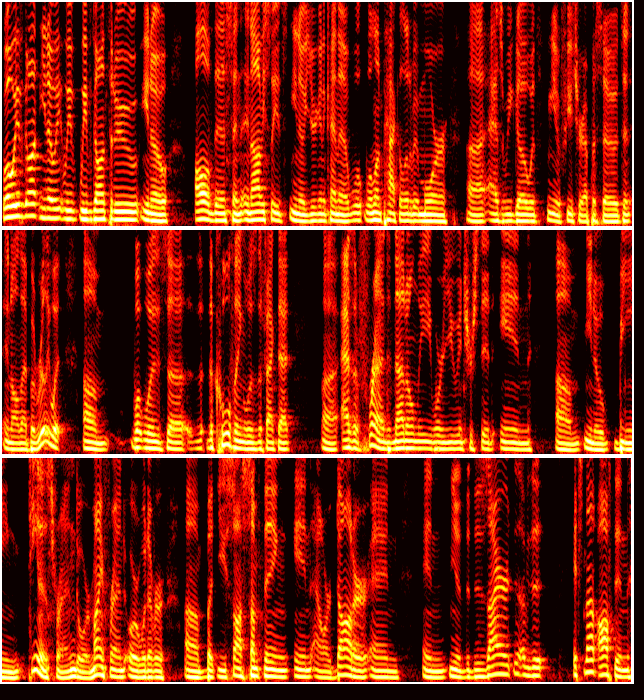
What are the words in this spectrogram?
Well, we've gone, you know, we, we've we've gone through, you know, all of this, and, and obviously, it's you know, you're gonna kind of we'll, we'll unpack a little bit more uh, as we go with you know future episodes and, and all that. But really, what um what was uh, the, the cool thing was the fact that uh, as a friend, not only were you interested in um, you know being Tina's friend or my friend or whatever, um, but you saw something in our daughter and and you know the desire of the it's not often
